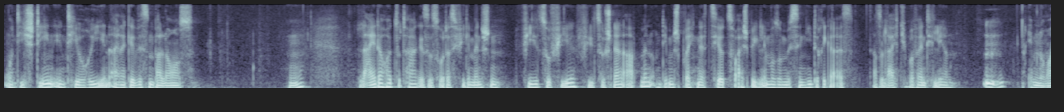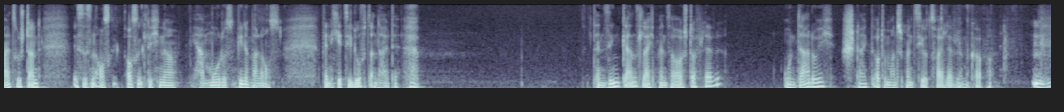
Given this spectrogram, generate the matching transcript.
Und die stehen in Theorie in einer gewissen Balance. Hm? Leider heutzutage ist es so, dass viele Menschen viel zu viel, viel zu schnell atmen und dementsprechend der CO2-Spiegel immer so ein bisschen niedriger ist, also leicht hyperventilieren. Mhm. Im Normalzustand ist es ein aus, ausgeglichener ja, Modus, wie eine Balance. Wenn ich jetzt die Luft anhalte, dann sinkt ganz leicht mein Sauerstofflevel und dadurch steigt automatisch mein CO2-Level im Körper. Mhm.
